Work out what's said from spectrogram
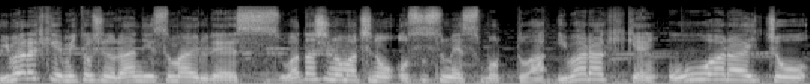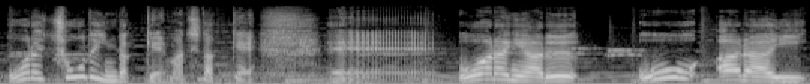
茨城県水戸市のランディスマイルです。私の町のおすすめスポットは茨城県大洗町。大洗町でいいんだっけ？町だっけ？えー、大洗にある大洗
